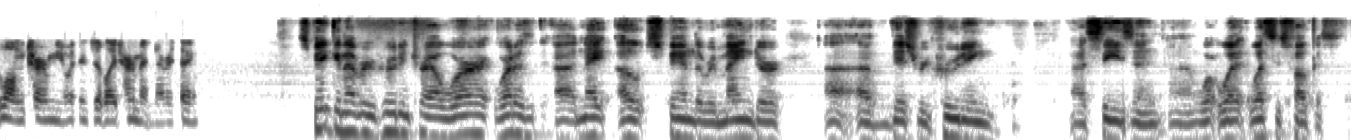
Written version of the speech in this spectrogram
long term you know with NCAA tournament and everything. Speaking of recruiting trail, where where does uh, Nate Oats spend the remainder uh, of this recruiting uh, season? Uh, what, what, what's his focus?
